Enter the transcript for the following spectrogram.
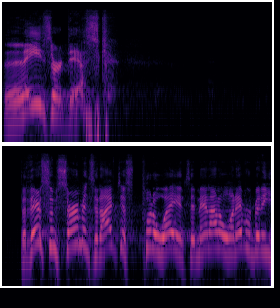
laser disc. But there's some sermons that I've just put away and said, man, I don't want everybody,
